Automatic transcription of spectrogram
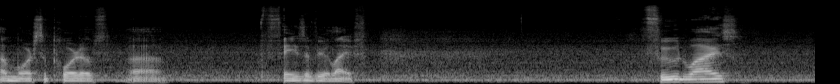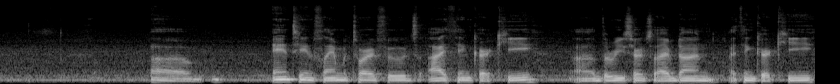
a more supportive uh, phase of your life. Food wise, um, anti inflammatory foods I think are key. Uh, the research I've done, I think, are key.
